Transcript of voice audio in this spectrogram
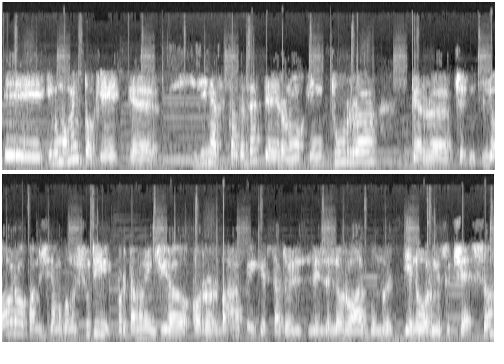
E in un momento che eh, i Linea 77 erano in tour per, cioè, loro quando ci siamo conosciuti portavano in giro Horror Vapui che è stato il, il loro album di enorme successo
